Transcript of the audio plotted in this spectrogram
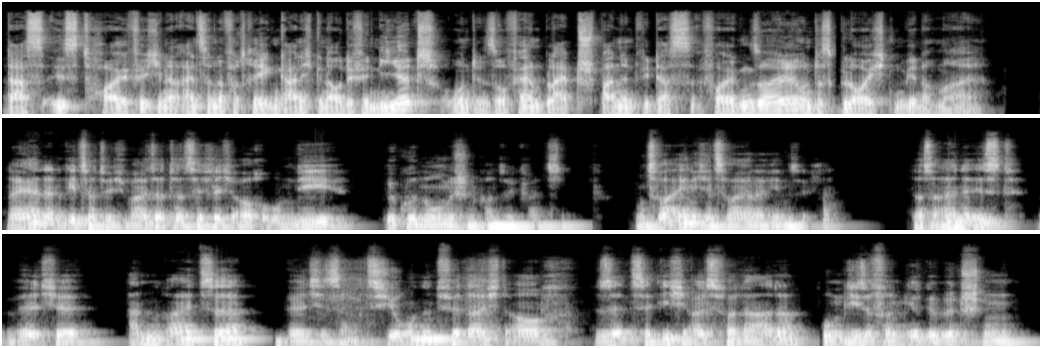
Das ist häufig in den einzelnen Verträgen gar nicht genau definiert und insofern bleibt spannend, wie das folgen soll und das beleuchten wir nochmal. Naja, dann geht es natürlich weiter tatsächlich auch um die ökonomischen Konsequenzen. Und zwar eigentlich in zweierlei Hinsicht. Das eine ist, welche Anreize, welche Sanktionen vielleicht auch setze ich als Verlader, um diese von mir gewünschten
